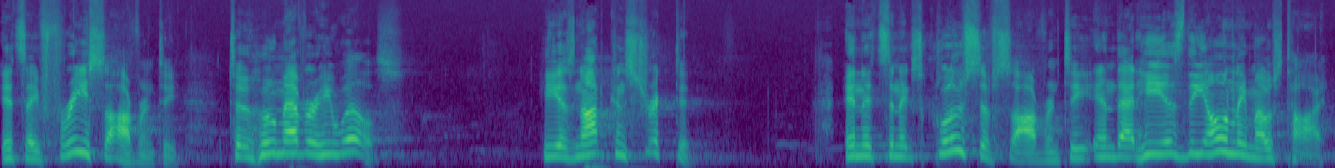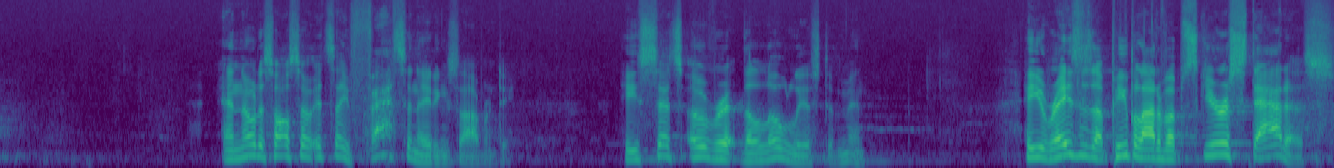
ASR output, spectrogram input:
It's a free sovereignty to whomever he wills. He is not constricted. And it's an exclusive sovereignty in that he is the only most high. And notice also, it's a fascinating sovereignty. He sets over it the lowliest of men. He raises up people out of obscure status,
